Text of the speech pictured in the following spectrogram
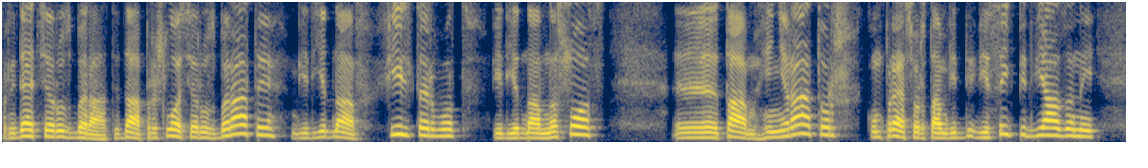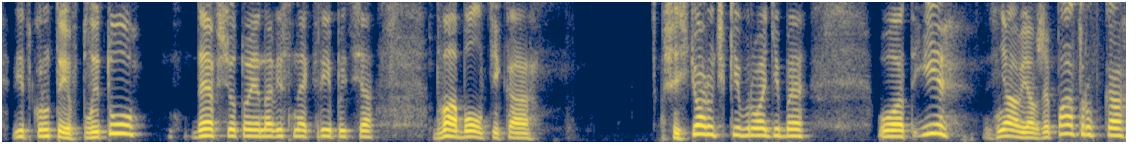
Прийдеться розбирати. Да, прийшлося розбирати. Від'єднав фільтр, от, від'єднав насос. Е, там генератор, компресор там від, вісить підв'язаний. Відкрутив плиту, де все то є навісне кріпиться. Два болтика шестерочки, вроді би. От, і зняв я вже патрубка,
